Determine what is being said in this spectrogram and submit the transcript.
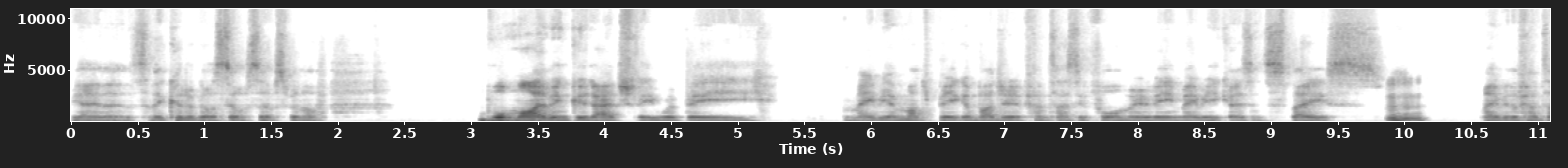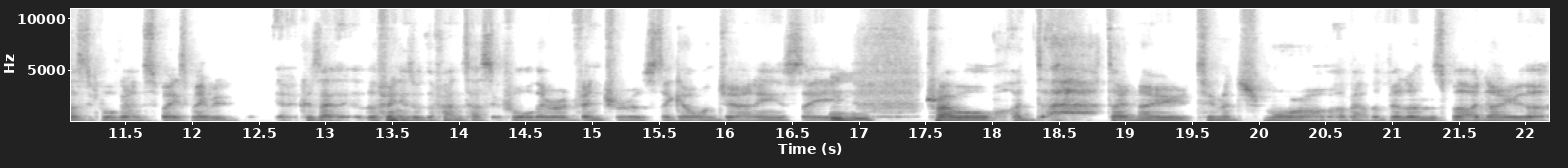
You know, so they could have got a Silver Surfer spin-off. What might have been good actually would be maybe a much bigger budget Fantastic Four movie. Maybe it goes into space. Mhm. Maybe the Fantastic Four go into space. Maybe because the thing is with the Fantastic Four, they're adventurers. They go on journeys. They Mhm. travel. I don't know too much more about the villains, but I know that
